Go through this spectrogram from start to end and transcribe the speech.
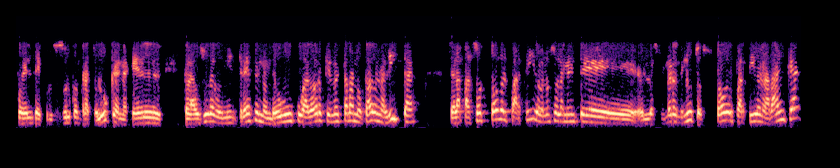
fue el de Cruz Azul contra Toluca en aquel clausura 2013, en donde hubo un jugador que no estaba anotado en la lista. Se la pasó todo el partido, no solamente los primeros minutos, todo el partido en la banca.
